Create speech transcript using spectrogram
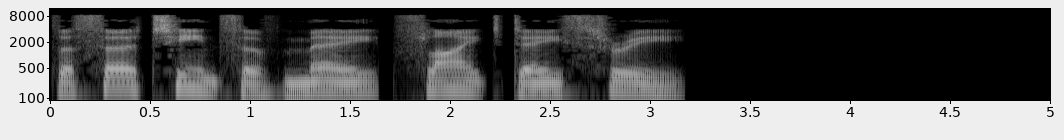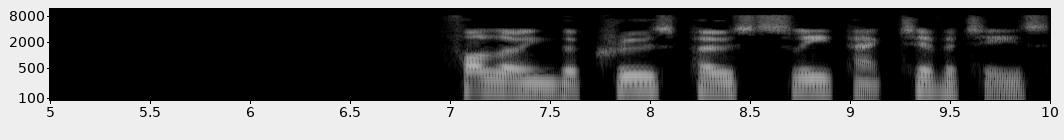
The 13th of May, flight day 3. Following the crew's post-sleep activities,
